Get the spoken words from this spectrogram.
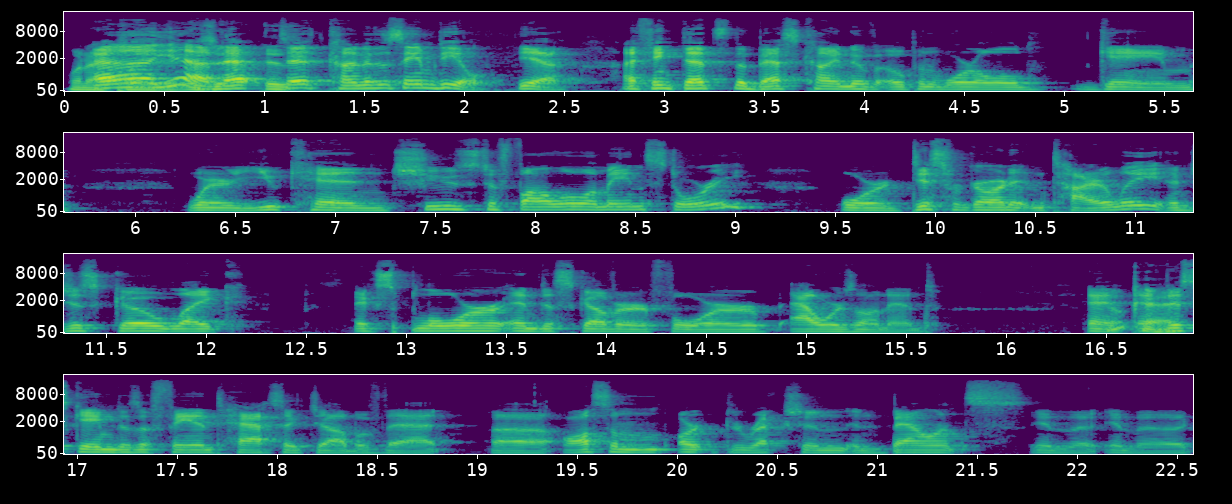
when I Uh, yeah, it- that, is- that's kind of the same deal. Yeah, I think that's the best kind of open world game where you can choose to follow a main story or disregard it entirely and just go like explore and discover for hours on end. And, Okay. and this game does a fantastic job of that. Uh, awesome art direction and balance in the in the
